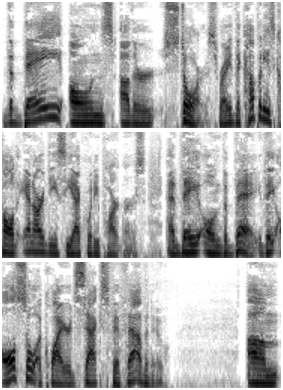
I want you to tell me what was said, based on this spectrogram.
the Bay owns other stores, right? The company's called NRDC Equity Partners and they own the Bay. They also acquired Saks Fifth Avenue. Um,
